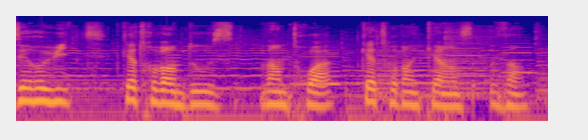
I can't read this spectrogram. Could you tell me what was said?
08 92 23 95 20.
